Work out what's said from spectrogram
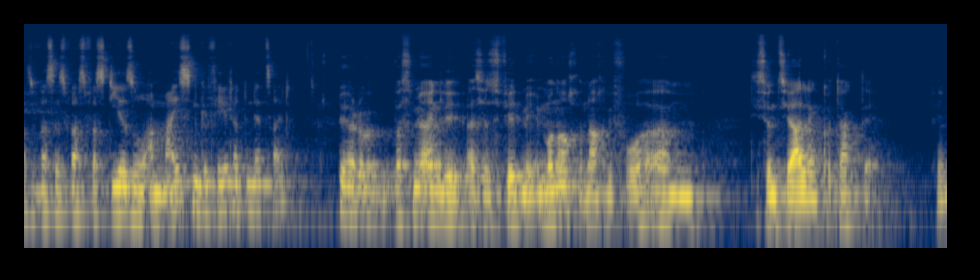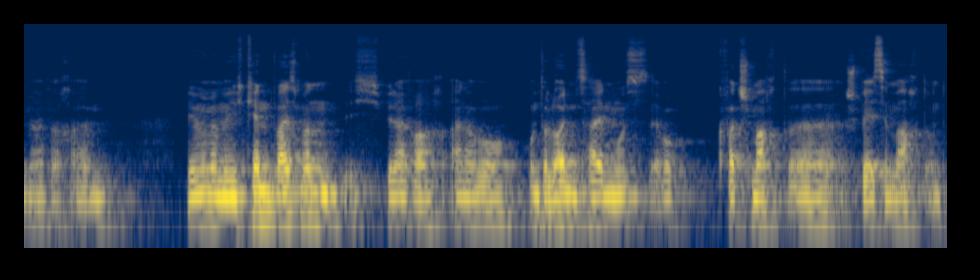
also was ist was, was dir so am meisten gefehlt hat in der Zeit? Ja, was mir eigentlich, also es fehlt mir immer noch nach wie vor, ähm, die sozialen Kontakte. Fehlt mir einfach. Ähm, wenn man mich kennt, weiß man, ich bin einfach einer, wo unter Leuten sein muss, der wo Quatsch macht, äh, Späße macht und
